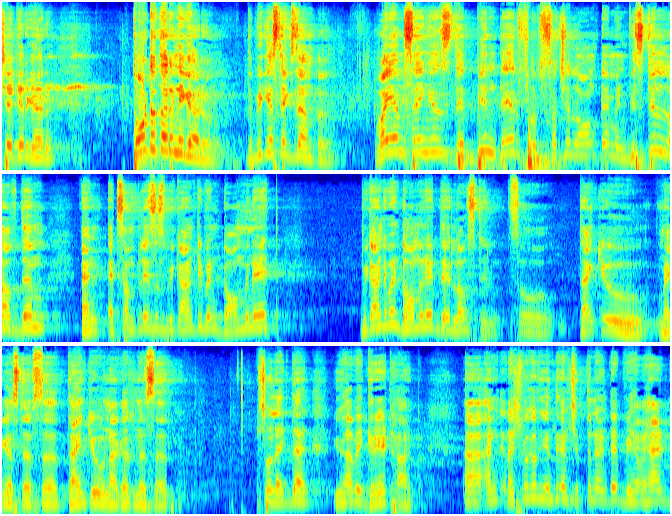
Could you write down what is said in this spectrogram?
Shekhar Garu, Totatarani Garu, the biggest example. Why I'm saying is they've been there for such a long time and we still love them. And at some places we can't even dominate. We can't even dominate their love still. So thank you, Megastar sir. Thank you, Nagarjuna sir. So like that, you have a great heart. And Rashmi గురించి ఎందుకని చెప్తున్నానంటే we have had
